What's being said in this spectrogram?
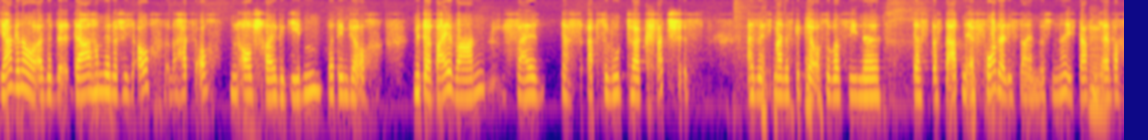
Ja, genau. Also da haben wir natürlich auch, hat es auch einen Aufschrei gegeben, bei dem wir auch mit dabei waren, weil das absoluter Quatsch ist. Also ich meine, es gibt ja auch sowas wie eine, dass, dass Daten erforderlich sein müssen. Ne? Ich darf nicht mhm. einfach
